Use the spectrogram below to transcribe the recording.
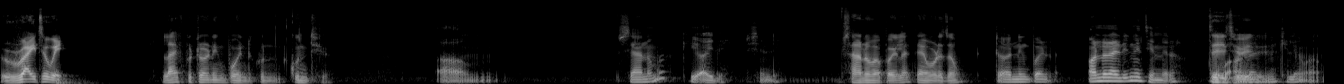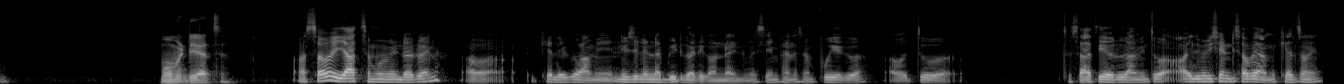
right away. लाइफको टर्निङ पोइन्ट कुन कुन थियो सानोमा कि अहिले रिसेन्टली सानोमा पहिला त्यहाँबाट जाउँ टर्निङ पोइन्ट अन्डर नाइन्टिन नै थियो मेरो त्यही अब थियो है? under 19 खेल्यौँ अँ। मोमेन्ट याद छ? सबै याद छ मुभमेन्टहरू होइन? अब खेलेको हामी न्युजिल्यान्डलाई बिट गरेको अन्डर नाइन्टिनमा सेमी फाइनलसम्म पुगेको अब त्यो त्यो साथीहरू हामी त्यो अहिले रिसेन्टली सबै हामी खेल्छौँ होइन?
